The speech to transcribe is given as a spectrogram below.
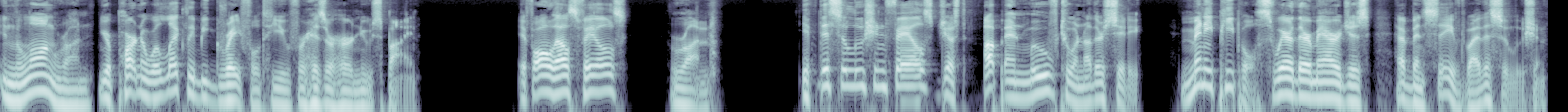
In the long run, your partner will likely be grateful to you for his or her new spine. If all else fails, run. If this solution fails, just up and move to another city. Many people swear their marriages have been saved by this solution.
